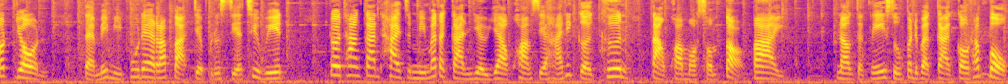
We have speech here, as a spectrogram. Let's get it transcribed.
รถยนต์ แต่ไม่มีผู้ได้รับบาดเจ็บหรือเสียชีวิต โดยทางการไทยจะมีมาตรการเยียวยาความเสียหายที่เกิดขึ้นตามความเหมาะสมต่อไป นอกจากนี้ศูนย์ปฏิบัติการกองทัพบบก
